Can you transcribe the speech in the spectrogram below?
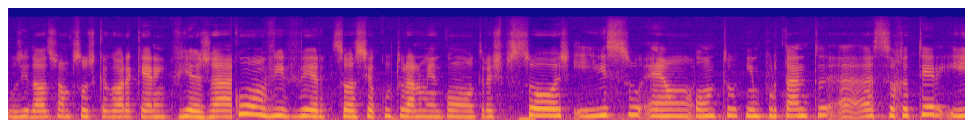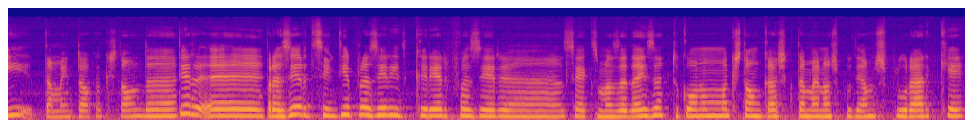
Os idosos são pessoas que agora querem viajar, conviver socioculturalmente com outras pessoas, e isso é um ponto importante a, a se reter e também toca a questão de ter uh, prazer, de sentir prazer e de querer fazer uh, sexo. Mas a Deisa tocou numa questão que acho que também nós podemos explorar, que é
